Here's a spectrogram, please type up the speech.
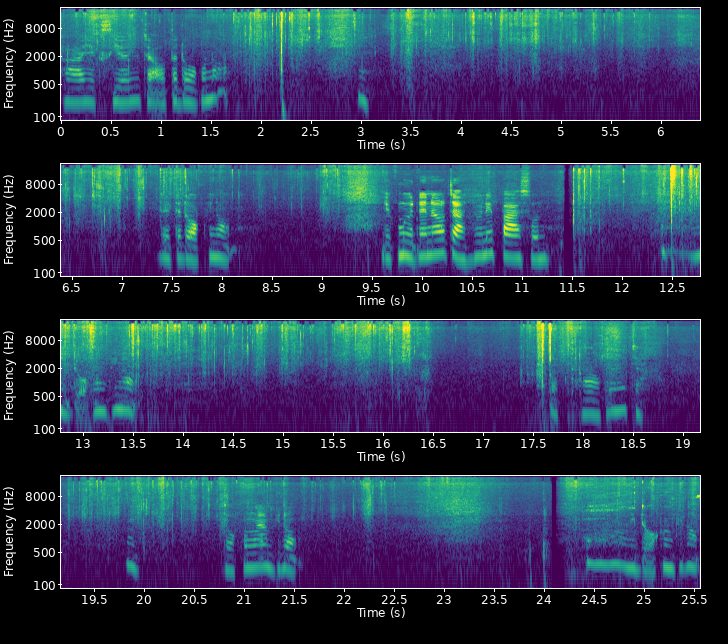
ขาอยากเสียอยู่จะเอาแต่ดอกมันเนาะ ได้แต่ดอกพี่น้องอยากมืดแน่นอนจ้ะอยู่ในป่าสนนี่ดอกนึงพี่น้องตัดขาวแล้วจ้ะอืมดอกงามพี่น้องอ้อนี่ดอกนึงพี่น้อง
